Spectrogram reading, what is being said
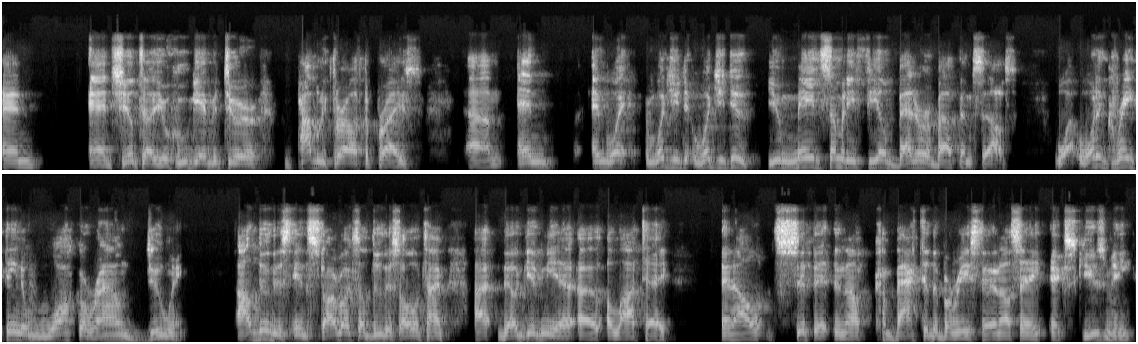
and and she'll tell you who gave it to her. Probably throw out the price, um, and and what what you do? What you do? You made somebody feel better about themselves. What what a great thing to walk around doing. I'll do this in Starbucks. I'll do this all the time. Uh, they'll give me a, a, a latte, and I'll sip it, and I'll come back to the barista, and I'll say, "Excuse me,"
